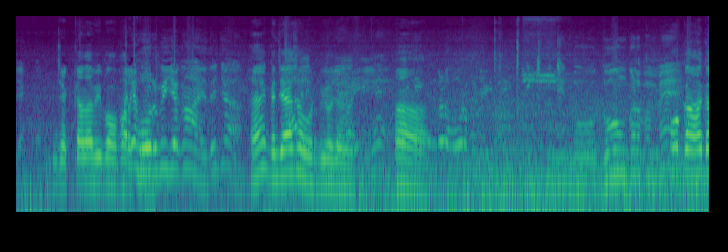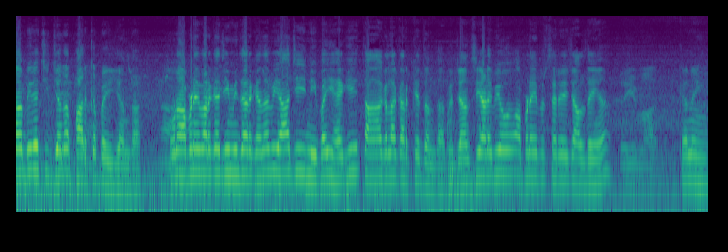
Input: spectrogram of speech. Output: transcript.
ਜੈਕ। ਜੈਕਾਂ ਦਾ ਵੀ ਬਹੁਤ ਅਰੇ ਫ਼ਰਕ ਹੋਰ ਵੀ ਜਗ੍ਹਾ ਇਹਦੇ ਚ। ਹੈ ਗੰਜਾਇਸ਼ ਹੋਰ ਵੀ ਹੋ ਜਾਣੀ। ਹਾਂ ਉਂਗਲ ਹੋਰ ਹੋ ਜਾਏਗੀ। ਦੋ ਦੋ ਉਂਗਲ ਬੰਮੇ ਉਹ ਗਾਂ ਗਾਂ ਵੀਰੇ ਚੀਜ਼ਾਂ ਦਾ ਫ਼ਰਕ ਪਈ ਜਾਂਦਾ। ਹੁਣ ਆਪਣੇ ਵਰਗਾ ਜ਼ਿਮੀਂਦਾਰ ਕਹਿੰਦਾ ਵੀ ਆਹ ਚੀਜ਼ ਨਹੀਂ ਭਾਈ ਹੈਗੀ ਤਾਂ ਅਗਲਾ ਕਰਕੇ ਦਿੰਦਾ। ਫਿਰ ਏਜੰਸੀ ਵਾਲੇ ਵੀ ਉਹ ਆਪਣੇ ਸਿਰੇ ਚੱਲਦੇ ਆ। ਸਹੀ ਬਾਤ। ਕਿ ਨਹੀਂ?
